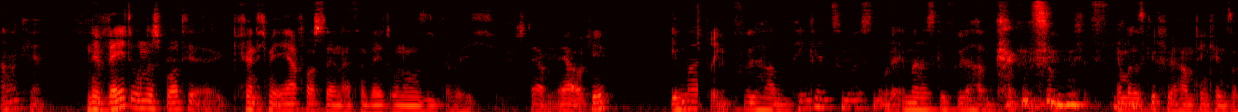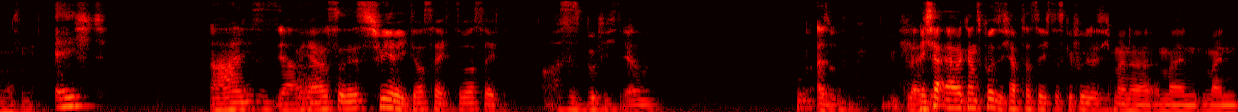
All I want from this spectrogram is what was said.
Ah, okay. Eine Welt ohne Sport äh, könnte ich mir eher vorstellen als eine Welt ohne Musik. Da würde ich sterben. Ja, okay. Immer springen. Gefühl haben, pinkeln zu müssen oder immer das Gefühl haben, kacken zu müssen? Immer das Gefühl haben, pinkeln zu müssen. Echt? Ah, dieses Jahr. Ja, das, das ist schwierig. Du hast recht. Du hast recht. Oh, es ist wirklich der. Hunger, also. Ich, äh, ganz kurz, ich habe tatsächlich das Gefühl, dass ich meine, mein, mein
